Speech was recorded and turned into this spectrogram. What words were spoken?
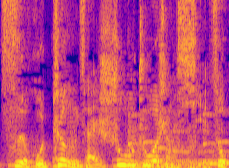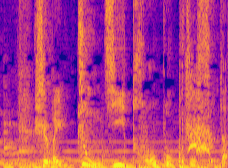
似乎正在书桌上写作，是被重击头部致死的。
